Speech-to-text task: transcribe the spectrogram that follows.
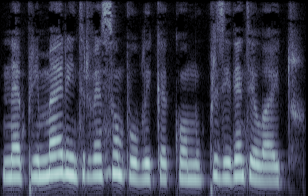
na primeira intervenção pública como presidente eleito.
